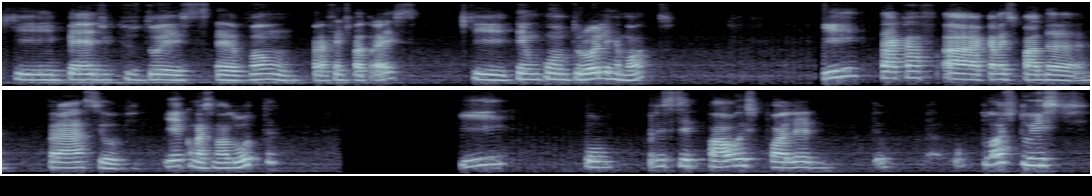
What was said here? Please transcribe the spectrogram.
que impede que os dois é, vão para frente e para trás, que tem um controle remoto, e taca a, aquela espada para Sylvie. E aí começa uma luta, e o principal spoiler, o plot twist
